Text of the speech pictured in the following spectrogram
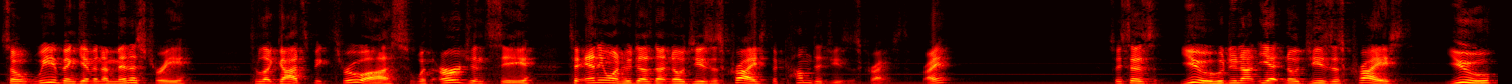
So we have been given a ministry to let God speak through us with urgency to anyone who does not know Jesus Christ to come to Jesus Christ, right? So he says, You who do not yet know Jesus Christ, you,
